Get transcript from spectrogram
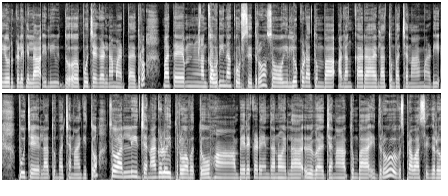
ದೇವರುಗಳಿಗೆಲ್ಲ ಇಲ್ಲಿ ಪೂಜೆಗಳನ್ನ ಮಾಡ್ತಾಯಿದ್ರು ಮತ್ತು ಗೌರಿನ ಕೂರಿಸಿದ್ರು. ಸೊ ಇಲ್ಲೂ ಕೂಡ ತುಂಬ ಅಲಂಕಾರ ಎಲ್ಲ ತುಂಬ ಚೆನ್ನಾಗಿ ಮಾಡಿ ಪೂಜೆ ಎಲ್ಲ ತುಂಬ ಚೆನ್ನಾಗಿತ್ತು. ಸೊ ಅಲ್ಲಿ ಜನಗಳು ಇದ್ದರು ಅವತ್ತು. ಬೇರೆ ಬೇರೆ ಕಡೆಯಿಂದನೂ ಎಲ್ಲ ಜನ ತುಂಬ ಇದ್ದರು ಪ್ರವಾಸಿಗರು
